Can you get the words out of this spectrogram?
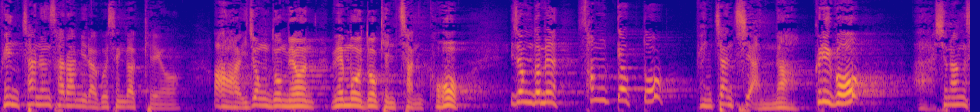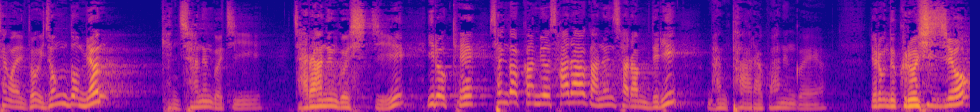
괜찮은 사람이라고 생각해요. 아, 이 정도면 외모도 괜찮고, 이 정도면 성격도 괜찮지 않나. 그리고, 아, 신앙생활도 이 정도면 괜찮은 거지. 잘하는 것이지. 이렇게 생각하며 살아가는 사람들이 많다라고 하는 거예요. 여러분들 그러시죠?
